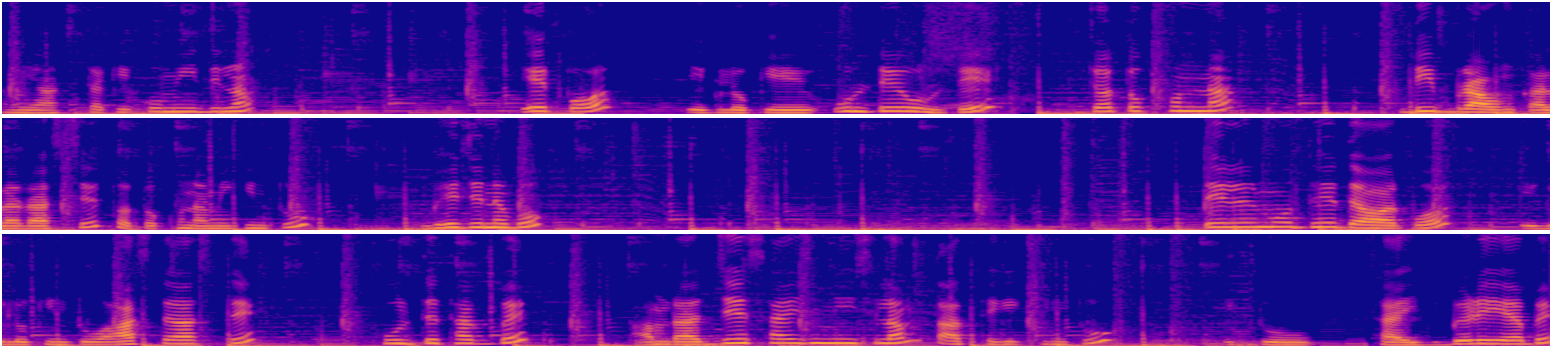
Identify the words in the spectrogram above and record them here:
আমি আঁচটাকে কমিয়ে দিলাম। এরপর এগুলোকে উল্টে উল্টে যতক্ষণ না ডিপ ব্রাউন কালার আসছে ততক্ষণ আমি কিন্তু ভেজে নেব। তেলের মধ্যে দেওয়ার পর এগুলো কিন্তু আস্তে আস্তে ফুলতে থাকবে। আমরা যে সাইজ নিয়েছিলাম তার থেকে কিন্তু একটু সাইজ বেড়ে যাবে।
